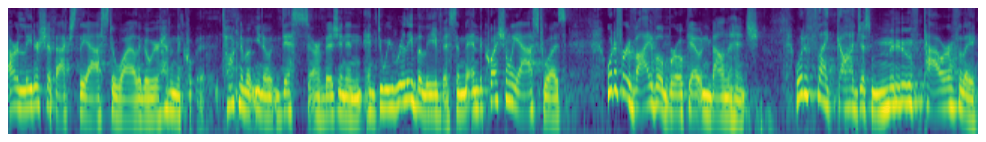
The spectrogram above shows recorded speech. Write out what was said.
our leadership actually asked a while ago, we were having the, talking about, you know, this, our vision, and, and do we really believe this? And, and the question we asked was, what if revival broke out in Ballynahinch? What if, like, God just moved powerfully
